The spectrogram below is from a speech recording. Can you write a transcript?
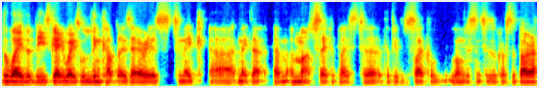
the way that these gateways will link up those areas to make uh, make that um, a much safer place to, for people to cycle long distances across the borough.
